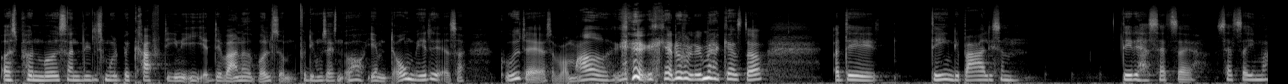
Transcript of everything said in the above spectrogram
også på en måde sådan en lille smule bekræftigende i, at det var noget voldsomt. Fordi hun sagde sådan, åh, jamen dog med det, altså, gud da, altså, hvor meget kan du blive med at kaste op? Og det, det er egentlig bare ligesom, det, det har sat sig, sat sig i mig.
